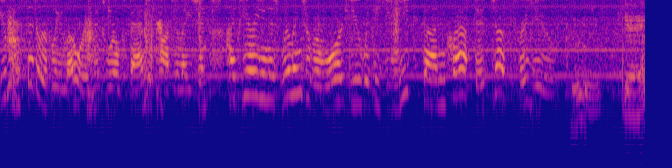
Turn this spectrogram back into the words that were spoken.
you considerably lower this world's bandit population, Hyperion is willing to reward you with a unique gun crafted just for you. Ooh. Okay.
